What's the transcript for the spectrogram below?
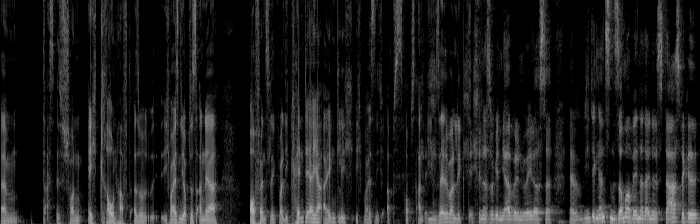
ähm, das ist schon echt grauenhaft. Also ich weiß nicht, ob das an der Offense liegt, weil die kennt er ja eigentlich. Ich weiß nicht, ob es an ich, ihm selber liegt. Ich finde das so genial bei den Raiders. Da, da, wie den ganzen Sommer werden da deine Stars wegge,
